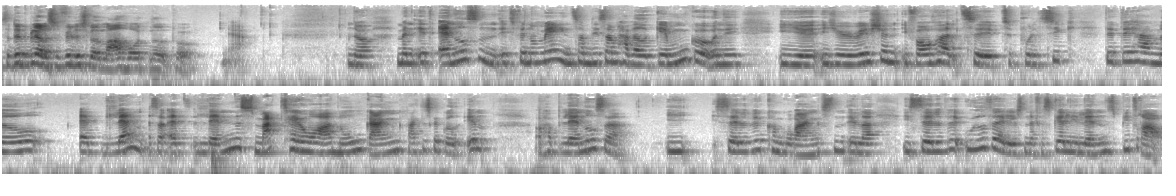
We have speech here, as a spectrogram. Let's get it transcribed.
Så det bliver der selvfølgelig slået meget hårdt ned på. Ja. Nå, men et andet sådan, et fænomen, som ligesom har været gennemgående i, øh, i Eurovision i forhold til, til politik, det er det her med, at, land, altså at landenes magthavere nogle gange faktisk er gået ind og har blandet sig i selve konkurrencen, eller i selve udvalgelsen af forskellige landes bidrag.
